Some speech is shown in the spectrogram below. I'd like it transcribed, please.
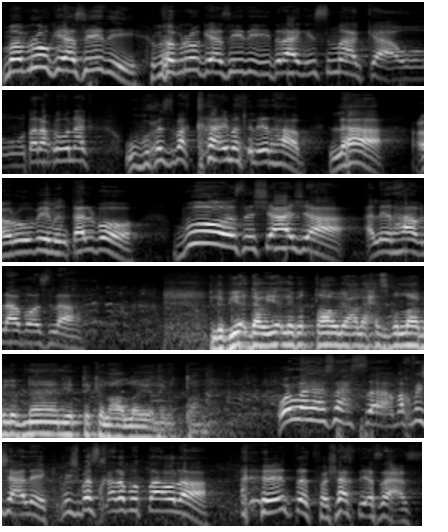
مبروك يا سيدي مبروك يا سيدي. إدراك اسمك وطرحونك وبحسبك قائمة الإرهاب. لا عروبي من قلبه. بوس الشاشة الإرهاب لا بوس له. اللي بيقدر يقلب الطاولة على حزب الله بلبنان يتكل على الله يقلب الطاولة. والله يا سحس ما اخفيش عليك. مش بس قلبوا الطاولة. انت اتفشخت يا سحس.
